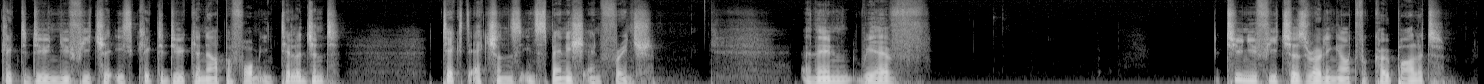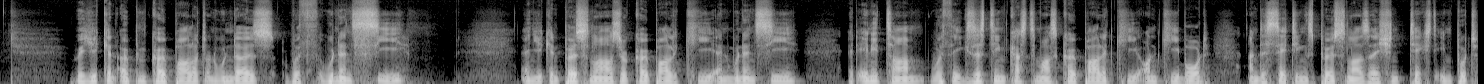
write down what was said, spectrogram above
Click to Do new feature is Click to Do can now perform intelligent text actions in Spanish and French. And then we have two new features rolling out for Copilot where you can open Copilot on Windows with Win and C and you can personalize your Copilot key and Win and C at any time with the existing customized Copilot key on keyboard under settings personalization text input.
